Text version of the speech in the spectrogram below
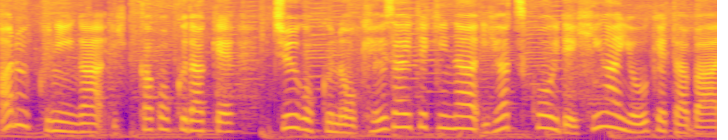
ある国が1カ国だけ中国の経済的な威圧行為で被害を受けた場合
